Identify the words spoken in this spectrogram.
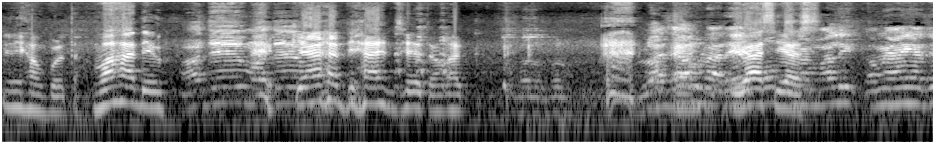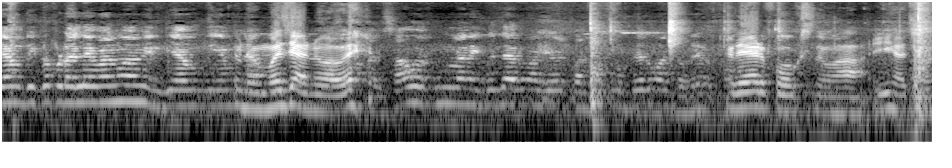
નહીં સાંભળતા મહાદેવ. ક્યાં ધ્યાન છે તમારું? અમે અહીંયા જ્યાં સુધી કપડાં લેવાનું આવે ને ત્યાં સુધી અમને મજા ન આવે. સાવરકુંડલાની બજારમાં પહેરવાનું રેડ ફોક્સનું હા ઈ હતું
